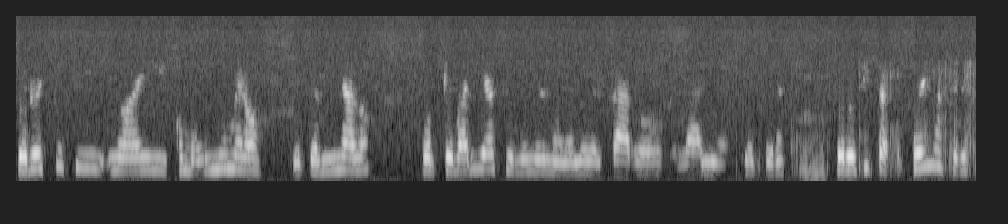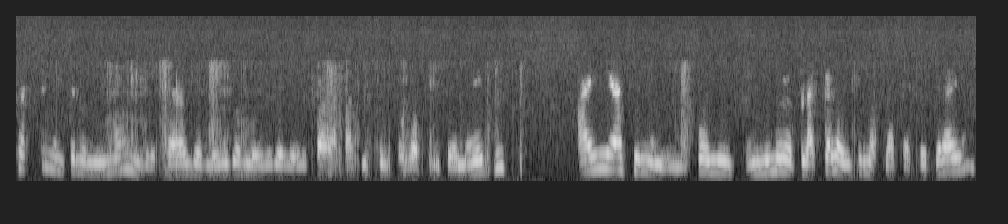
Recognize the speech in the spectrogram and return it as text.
Pero es que sí no hay como un número determinado porque varía según el modelo del carro, el año, etcétera. Pero sí pueden hacer exactamente lo mismo, ingresar al www.parafácil.gov.mx. Ahí hacen lo mismo, ponen el número de placa, la última placa que traen,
